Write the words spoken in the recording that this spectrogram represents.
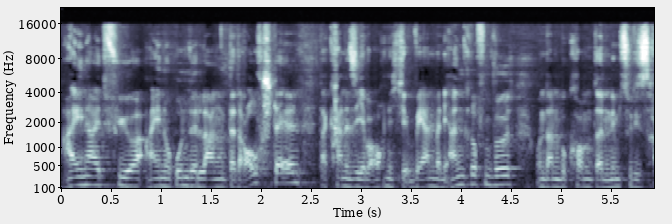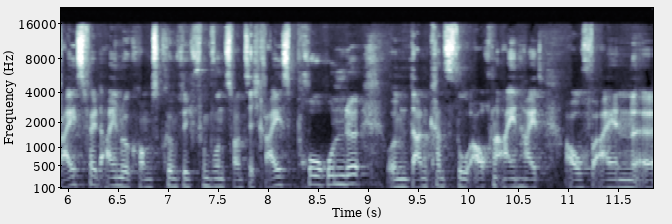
Einheit für eine Runde lang da drauf stellen. Da kann sie sich aber auch nicht wehren, wenn die angegriffen wird. Und dann bekommt, dann nimmst du dieses Reisfeld ein, du bekommst künftig 25 Reis pro Runde und dann kannst du auch eine Einheit auf ein äh,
